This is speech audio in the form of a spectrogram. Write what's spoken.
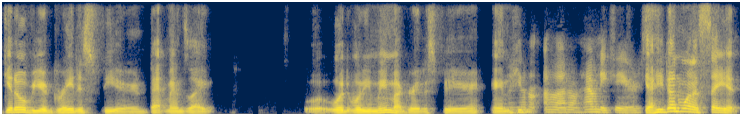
get over your greatest fear. And Batman's like, what What do you mean, my greatest fear? And he, I, don't, oh, I don't have any fears. yeah, he doesn't want to say it,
